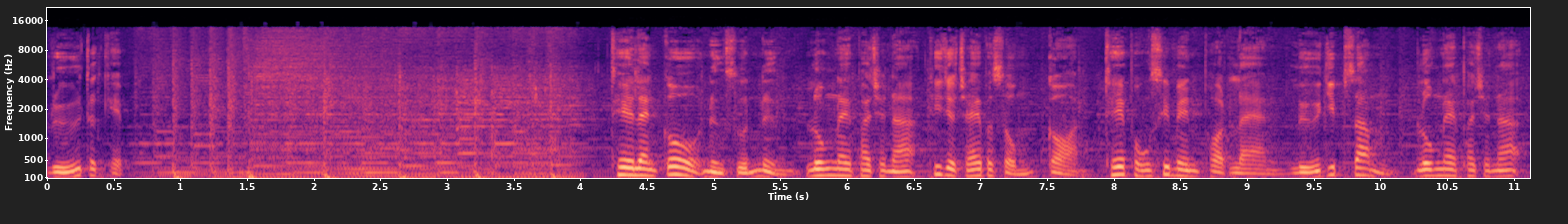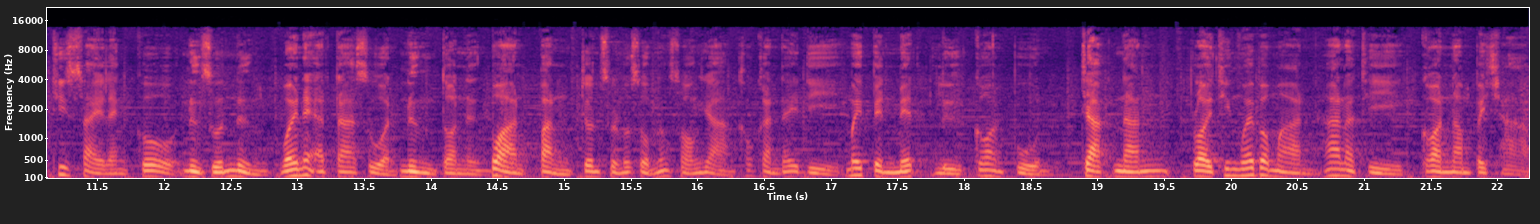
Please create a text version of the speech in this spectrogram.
หรือตะเข็บ ทแลงโก้ 101 ลงในภาชนะที่จะใช้ผสมก่อน เทผงซีเมนต์พอร์ตแลนด์หรือยิปซัมลงในภาชนะที่ใส่แลงโก้ 101 ไว้ในอัตราส่วน 1 ต่อ 1 หวานปั่นจนส่วนผสมทั้งสองอย่างเข้ากันได้ดี ไม่เป็นเม็ดหรือก้อนปูน จากนั้นปล่อยทิ้งไว้ประมาณ 5 นาทีก่อนนำไปฉาบ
